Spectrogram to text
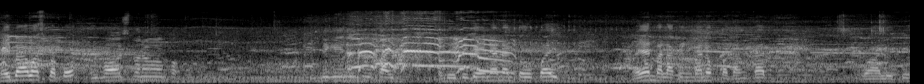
May bawas pa po? May bawas pa naman po. Bigay ng 2-5. Bibigay na ng 2.5. Ayan, malaking manok, matangkad. Quality.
